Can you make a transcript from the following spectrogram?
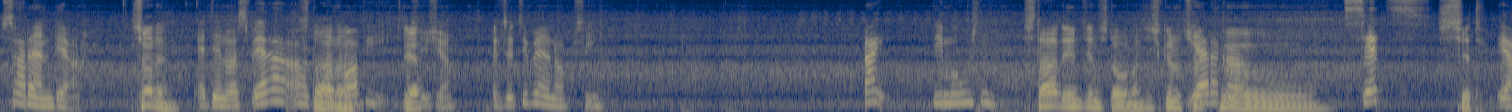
Sådan der. Sådan. Ja, den var sværere at Start komme op. i, Ja. synes jeg. Altså, det vil jeg nok sige. Nej, det er musen. Start engine, står der. Så skal du Ja, trykke der på Sæt. set. Ja.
